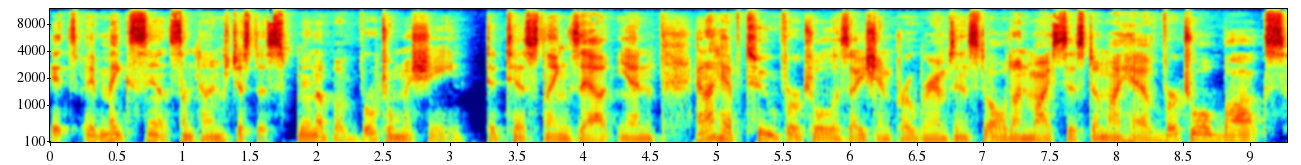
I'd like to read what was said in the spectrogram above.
It's, it makes sense sometimes just to spin up a virtual machine to test things out in. And I have two virtualization programs installed on my system. I have VirtualBox,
